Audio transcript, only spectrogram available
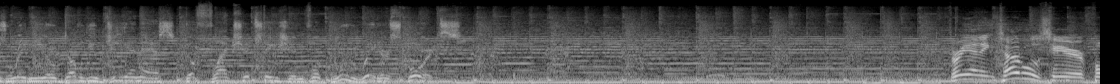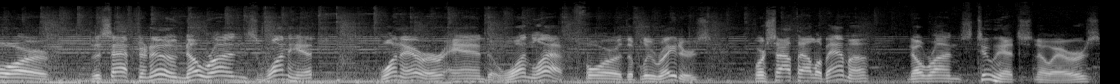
News Radio WGNS, the flagship station for Blue Raider sports. Three inning totals here for this afternoon. No runs, one hit, one error, and one left for the Blue Raiders. For South Alabama, no runs, two hits, no errors,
